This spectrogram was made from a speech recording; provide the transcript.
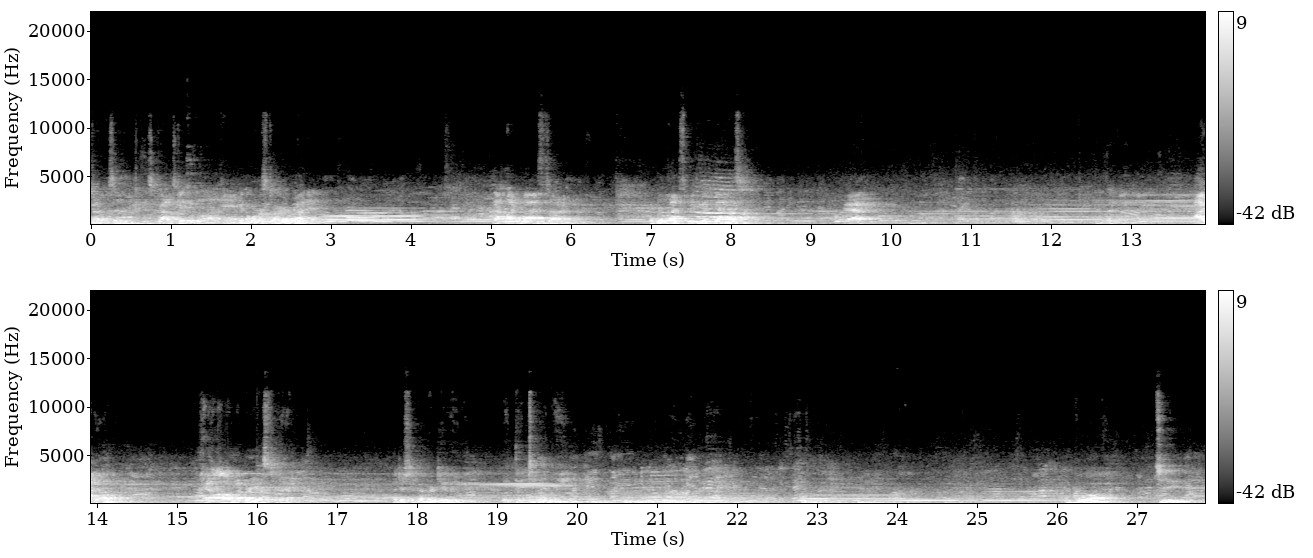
this. So this crowd's getting a lot of hand. We don't want to start a riot. Not like last time. Remember last week, good guys? Yeah. I don't. I don't remember yesterday. I just remember doing what they told me. One, two.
